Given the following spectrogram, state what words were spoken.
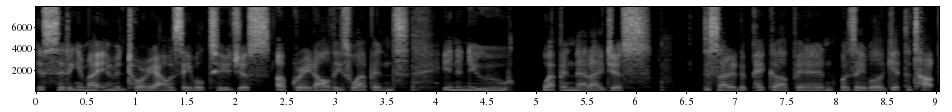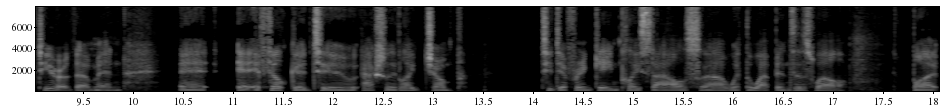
is sitting in my inventory, I was able to just upgrade all these weapons in a new weapon that I just decided to pick up and was able to get the top tier of them. And it it felt good to actually like jump to different gameplay styles uh, with the weapons as well. But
